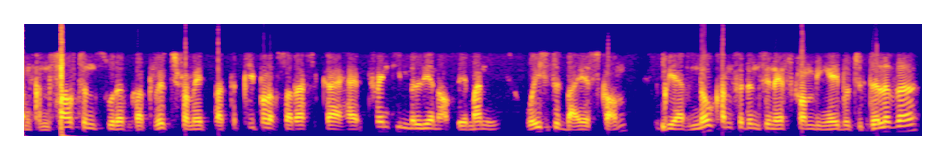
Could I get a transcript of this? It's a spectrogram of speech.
Some consultants would have got rich from it. But the people of South Africa had 20 million of their money wasted by Eskom. We have no confidence in Eskom being able to deliver.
